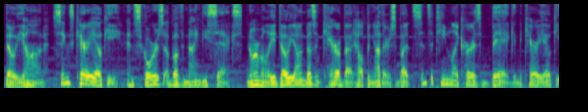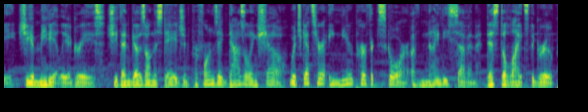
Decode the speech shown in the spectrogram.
Do-yeon, sings karaoke and scores above 96. Normally, Do-yeon doesn't care about helping others, but since a teen like her is big into karaoke, she immediately agrees. She then goes on the stage and performs a dazzling show, which gets her a near perfect score of 97. This delights the group,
